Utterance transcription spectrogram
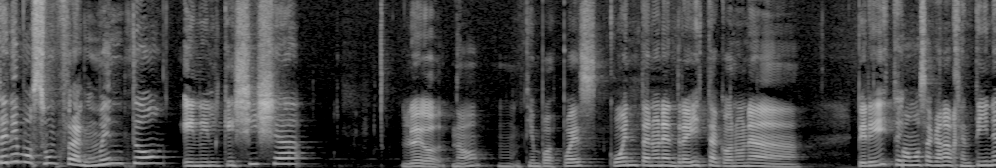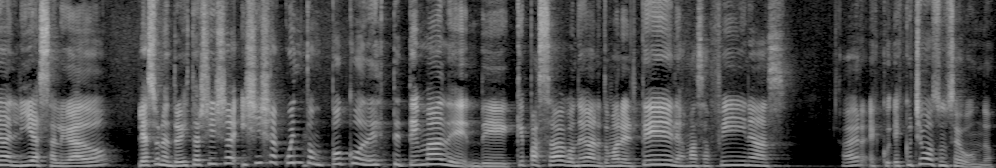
tenemos un fragmento en el que Gilla, luego, ¿no? Un tiempo después, cuenta en una entrevista con una periodista famosa acá en Argentina, Lía Salgado. Le hace una entrevista a Gilla y Gilla cuenta un poco de este tema de, de qué pasaba cuando iban a tomar el té, las masas finas. A ver, escu- escuchemos un segundo.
